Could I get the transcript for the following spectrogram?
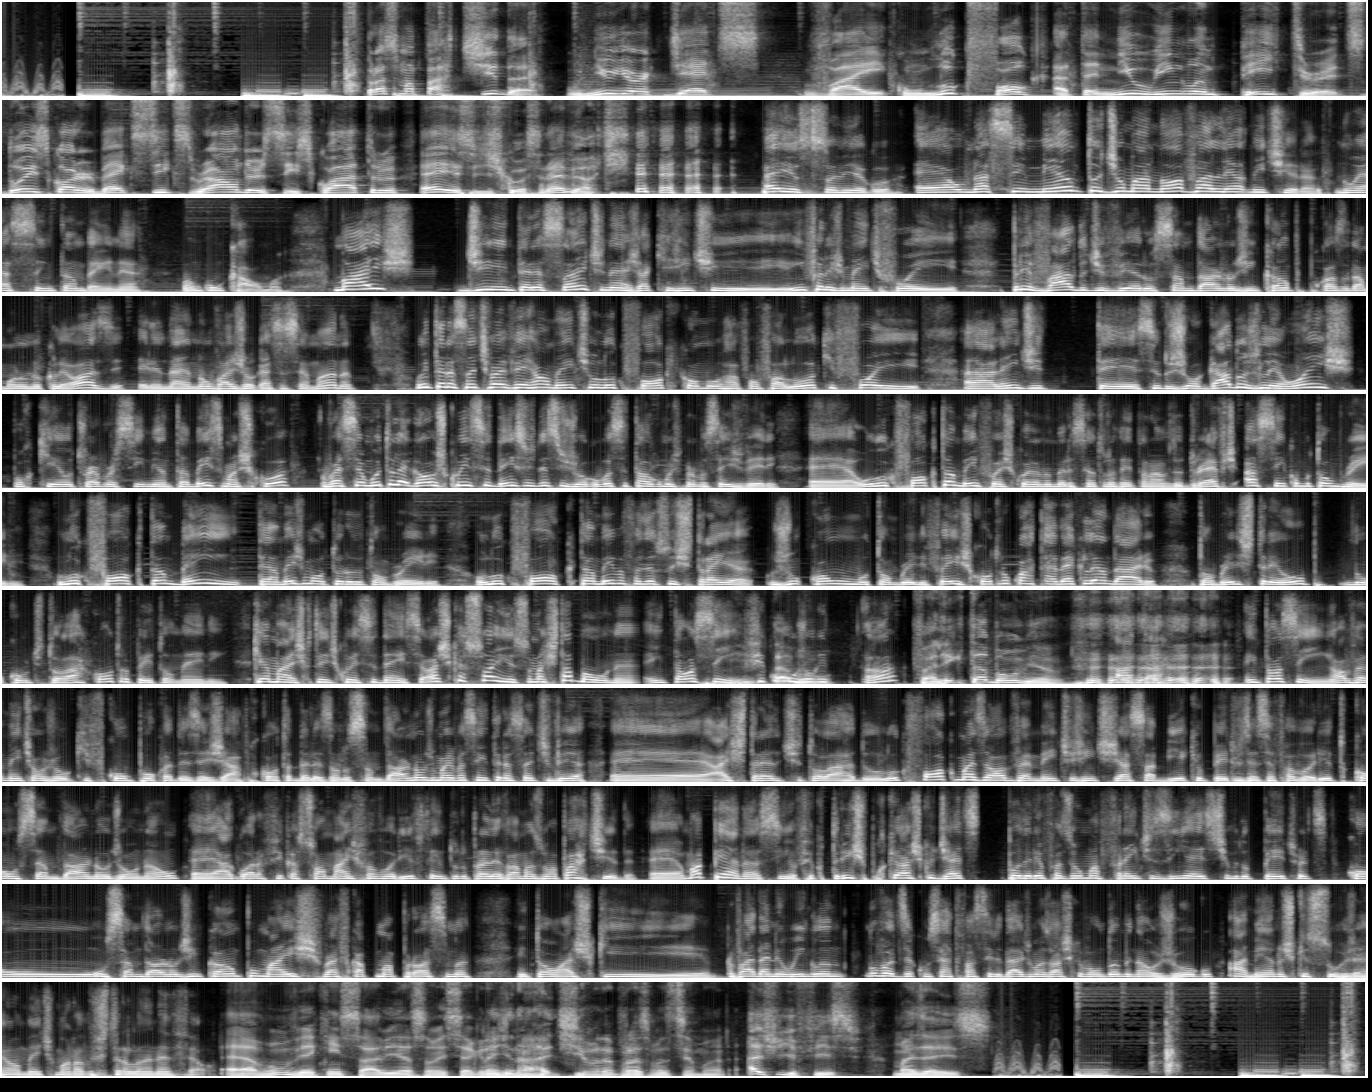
Próxima partida, o New York Jets vai com Luke Falk até New England Patriots. Dois quarterbacks, six rounders, 6-4. É esse o discurso, né, Belt? é isso, amigo. É o nascimento de uma nova lenda. Mentira, não é assim também, né? Vamos com calma. Mas de interessante, né? Já que a gente, infelizmente, foi privado de ver o Sam Darnold em campo por causa da mononucleose, ele ainda não vai jogar essa semana. O interessante vai ver realmente o Luke Falk, como o Rafão falou, que foi, além de ter sido jogado aos leões porque o Trevor Simeon também se machucou. Vai ser muito legal as coincidências desse jogo. Eu vou citar algumas para vocês verem. É, o Luke Falk também foi a escolha número 199 do draft, assim como o Tom Brady. O Luke Falk também tem a mesma altura do Tom Brady. O Luke Falk também vai fazer sua estreia, como o Tom Brady fez, contra o quarterback lendário. O Tom Brady estreou no, como titular contra o Peyton Manning. O que mais que tem de coincidência? Eu acho que é só isso, mas tá bom, né? Então, assim, ficou tá um bom. jogo. Hã? Falei que tá bom mesmo. ah, tá. Então, assim, obviamente é um jogo que ficou um pouco a desejar por conta da lesão do Sam Darnold, mas vai ser interessante ver é, a estreia do titular do Luke Falk, mas obviamente a gente já sabia que o Patriots ia ser favorito com o Sam Darnold ou não. É, agora fica só mais favorito, tem tudo para levar mais uma partida. É uma pena, assim, eu fico triste porque eu acho que o Jets poderia fazer uma frentezinha a esse time do Patriots com o Sam Darnold em campo, mas vai ficar para uma próxima. Então acho que vai dar New England, não vou dizer com certa facilidade, mas acho que vão dominar o jogo, a menos que surja realmente uma nova estrela na NFL. É, vamos ver, quem sabe essa vai ser a grande narrativa da próxima semana. Acho difícil, mas é isso.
